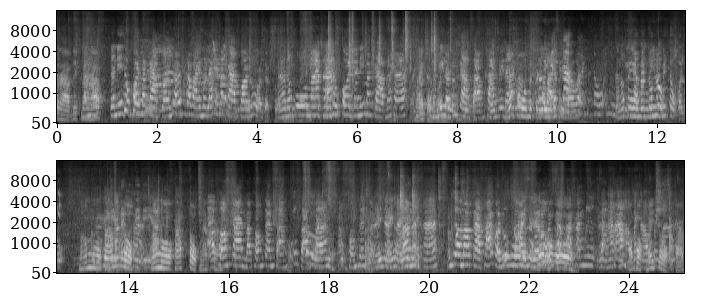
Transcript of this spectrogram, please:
กราบด้วยครับตอนนี้ทุกคนมากราบก่อนถ้าถวายหมดแล้วให้มากราบก่อนลูก ก็จากสวนอะน้องโมมาค่ะอะทุกคนตอนนี้มากราบนะคะไม้จากสอันวนนี้เราต้องกราบสามครั้งด้วยนะน้องโมมันเป็นลิงกับเราอะอะน้องเฟรกมราบมัมันนนี่ต้นลูกไม่ตกอะลูก น้องโมครับตก น้องโมครับตกนะคเอารับพร้อมกันมาพร้อมกันสามสามครั้งอะพร้อมเพื่อนก่อนไหนไหนไหนเอาไหนหน่อยคะน้องบัวมากราบพระก่อนลูกถวายเสร็จแล้วลูกกราบพระครั้งหนึงสามครั้งเขาบอกไม่ตกครับ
